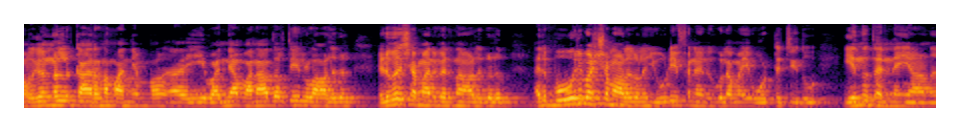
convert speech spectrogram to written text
മൃഗങ്ങൾ കാരണം വന്യ ഈ വന്യ വനാതിർത്തിയിലുള്ള ആളുകൾ എഴുപത് ശതമാനം വരുന്ന ആളുകളും അതിൽ ഭൂരിപക്ഷം ആളുകളും യു ഡി എഫിന് അനുകൂലമായി വോട്ട് ചെയ്തു എന്ന് തന്നെയാണ്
